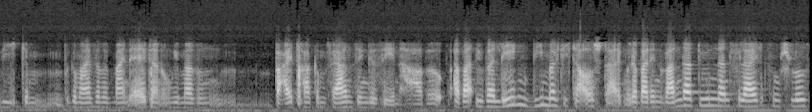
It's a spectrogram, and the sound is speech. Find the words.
wie ich gem gemeinsam mit meinen Eltern irgendwie mal so einen Beitrag im Fernsehen gesehen habe. Aber überlegen, wie möchte ich da aussteigen? Oder bei den Wanderdünen dann vielleicht zum Schluss,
